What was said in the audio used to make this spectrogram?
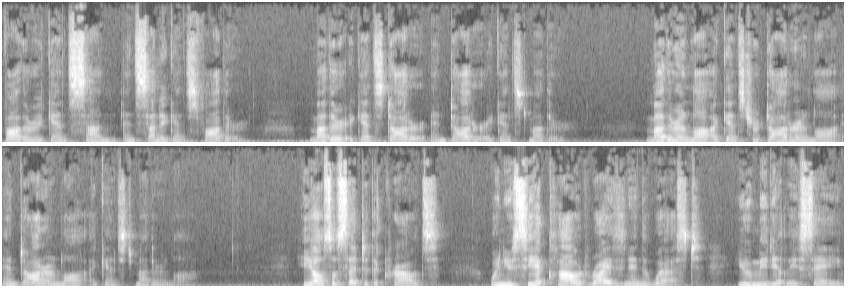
father against son, and son against father, mother against daughter, and daughter against mother, mother in law against her daughter in law, and daughter in law against mother in law. He also said to the crowds, When you see a cloud rising in the west, you immediately say,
